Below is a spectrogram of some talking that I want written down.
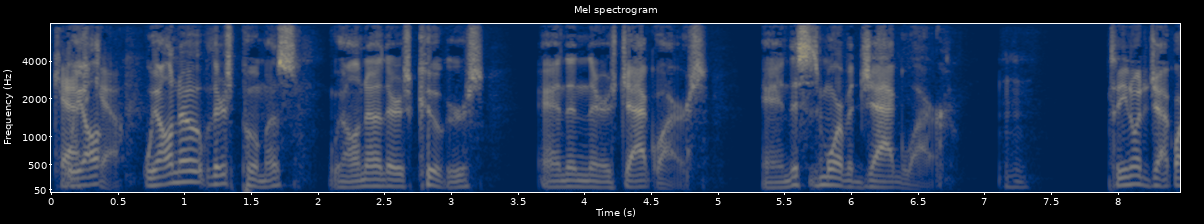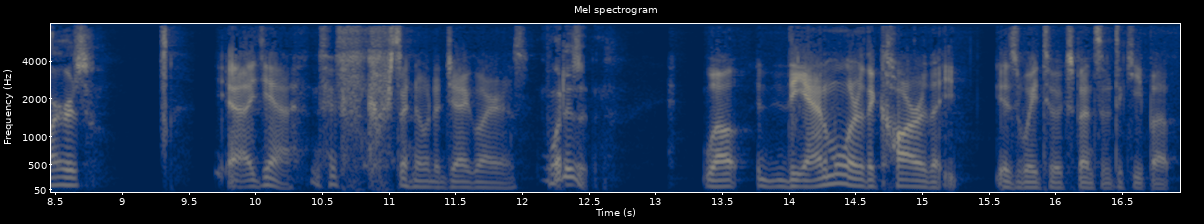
cash we all, cow. We all know there's pumas. We all know there's cougars, and then there's jaguars. And this is more of a jaguar. Mm-hmm. So you know what a jaguar is? Yeah, yeah. of course, I know what a jaguar is. What is it? Well, the animal or the car that is way too expensive to keep up.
